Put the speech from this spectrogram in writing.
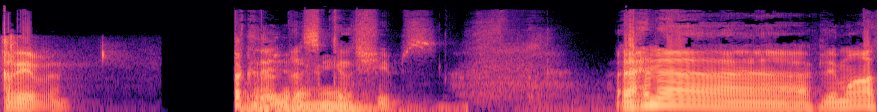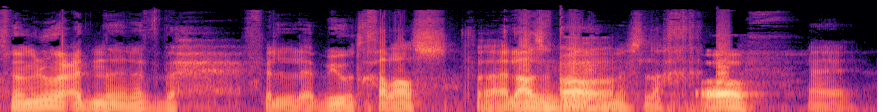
تقريبا. عندنا سكيل شيبس إحنا في الامارات ممنوع عندنا نذبح في البيوت خلاص فلازم مسلخ. أوف. إيه.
